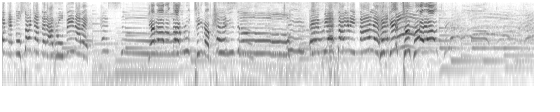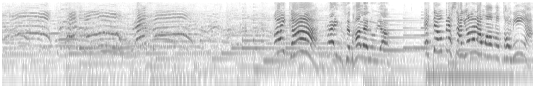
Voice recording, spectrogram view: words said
de que tú saques de la rutina de Jesús. Get out of that routine of Jesus. Jesús. him. Hallelujah. Este hombre salió de la monotonía.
